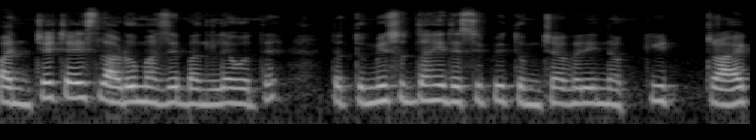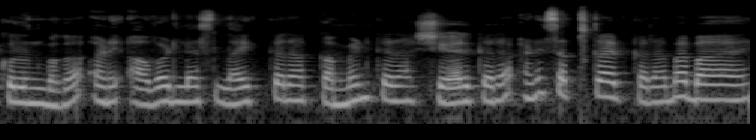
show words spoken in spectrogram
पंचेचाळीस लाडू माझे बनले होते. तर तुम्हीसुद्धा ही रेसिपी तुमच्या घरी नक्की ट्राय करून बघा आणि आवडल्यास लाईक करा कमेंट करा शेअर करा आणि सबस्क्राईब करा. बाय बाय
